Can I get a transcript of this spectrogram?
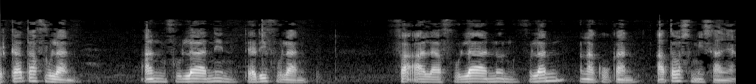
Berkata fulan, an fulanin dari fulan. Fa'ala fulanun, fulan melakukan atau semisalnya.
